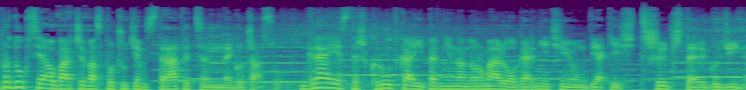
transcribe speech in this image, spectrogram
Produkcja obarczy was poczuciem straty cennego czasu. Gra jest też krótka i pewnie na normalu ogarniecie ją w jakieś 3-4 godziny.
